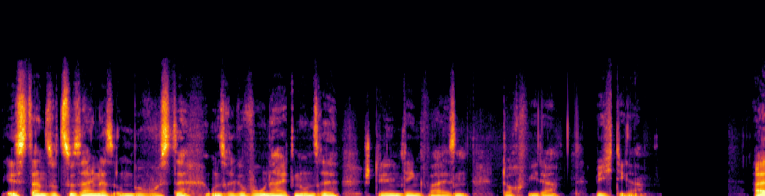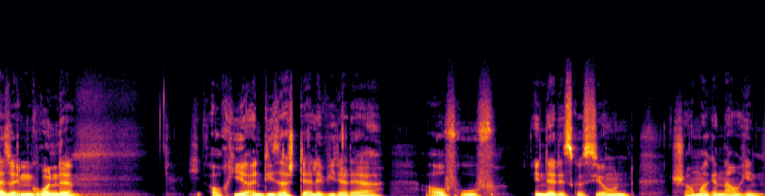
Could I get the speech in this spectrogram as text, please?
ist dann sozusagen das Unbewusste, unsere Gewohnheiten, unsere stillen Denkweisen doch wieder wichtiger. Also im Grunde auch hier an dieser Stelle wieder der Aufruf in der Diskussion, schau mal genau hin.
